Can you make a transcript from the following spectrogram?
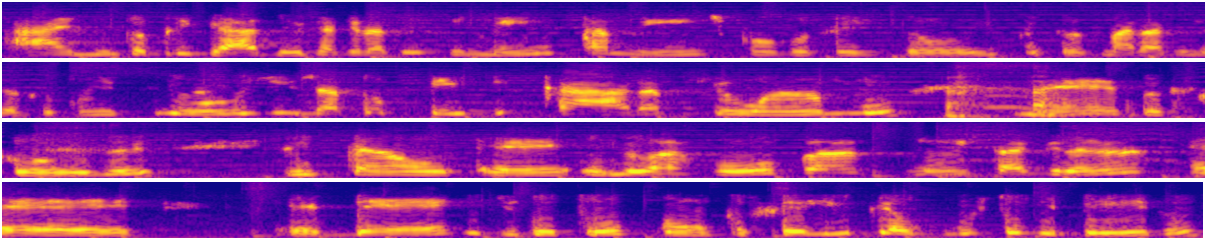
Ai, muito obrigado. Eu que agradeço imensamente por vocês dois, pessoas maravilhosas que eu conheci hoje. Já topei de cara, porque eu amo né, essas coisas. Então, é, o meu arroba no Instagram é, é br de doutor ponto Felipe Augusto Ribeiro.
